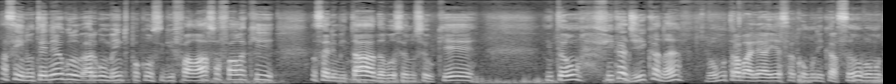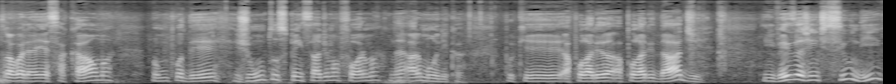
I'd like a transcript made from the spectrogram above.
assim, não tem nem argumento para conseguir falar, só fala que você é limitada, você não sei o quê. Então fica a dica, né? Vamos trabalhar aí essa comunicação, vamos trabalhar aí essa calma, vamos poder juntos pensar de uma forma né, harmônica. Porque a polaridade, a polaridade, em vez da gente se unir,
